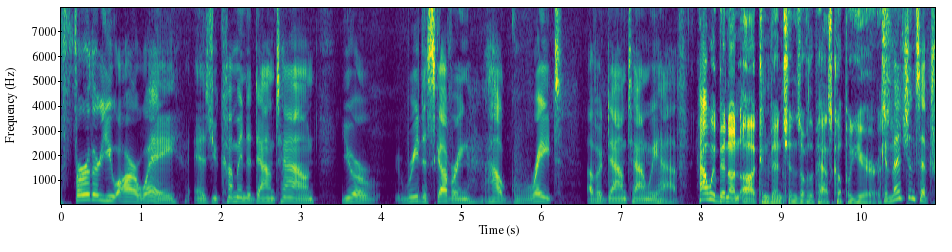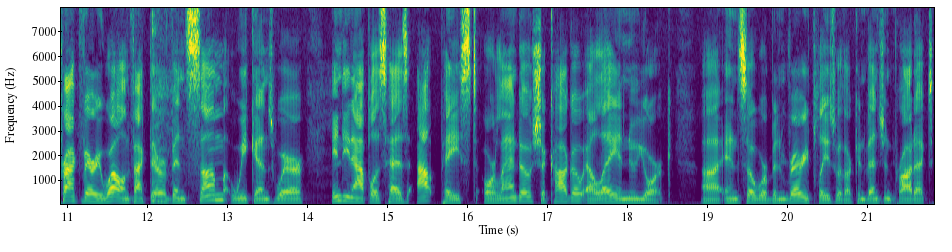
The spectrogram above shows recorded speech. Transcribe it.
further you are away as you come into downtown, you're rediscovering how great of a downtown we have. How have we been on uh, conventions over the past couple years? Conventions have tracked very well. In fact, there have been some weekends where Indianapolis has outpaced Orlando, Chicago, LA, and New York. Uh, and so we've been very pleased with our convention product.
